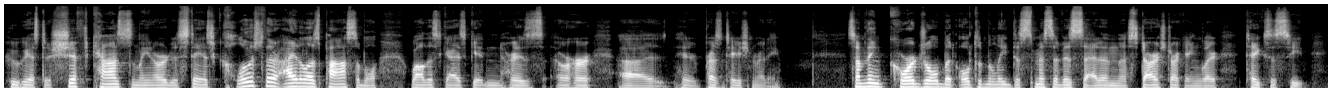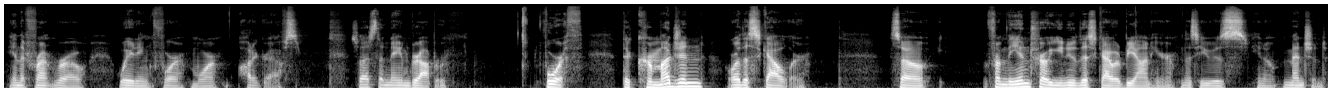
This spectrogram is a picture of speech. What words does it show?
who has to shift constantly in order to stay as close to their idol as possible while this guy's getting his or her, uh, her presentation ready. Something cordial but ultimately dismissive is said, and the starstruck angler takes a seat in the front row, waiting for more autographs. So that's the name dropper. Fourth, the curmudgeon or the scowler. So from the intro, you knew this guy would be on here, as he was, you know, mentioned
